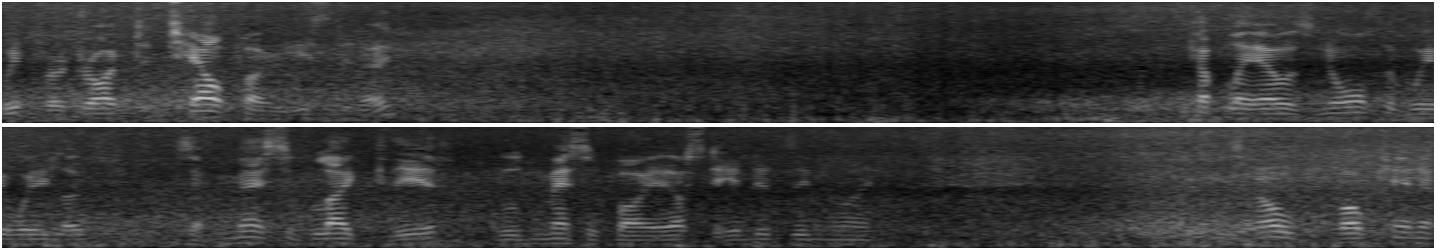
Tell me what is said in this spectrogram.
Went for a drive to Taupo yesterday. A couple of hours north of where we live. There's a massive lake there. Massive by our standards anyway. It's an old volcanic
